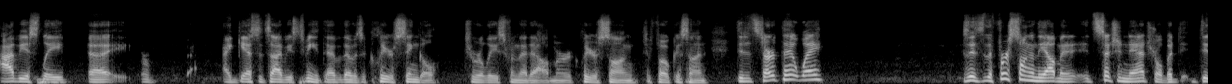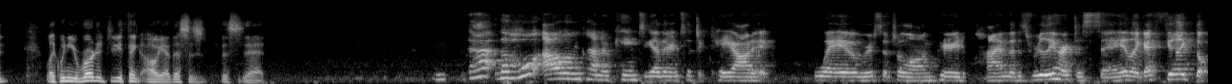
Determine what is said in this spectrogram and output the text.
obviously, uh, or I guess it's obvious to me that that was a clear single to release from that album or a clear song to focus on. Did it start that way? Because it's the first song on the album. and It's such a natural, but did like when you wrote it, did you think, oh yeah, this is this is it? that the whole album kind of came together in such a chaotic way over such a long period of time that it's really hard to say. Like I feel like the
